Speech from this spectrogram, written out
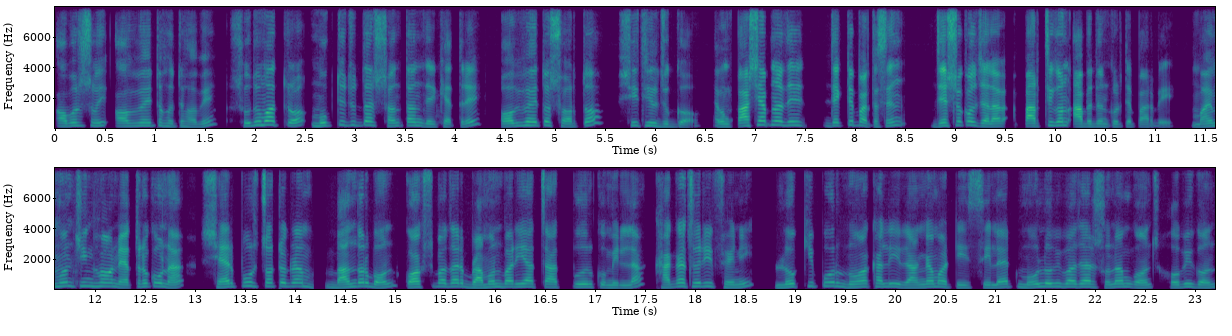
অবশ্যই অবিবাহিত হতে হবে। শুধুমাত্র মুক্তিযোদ্ধার সন্তানদের ক্ষেত্রে অবিবাহিত শর্ত শিথিলযোগ্য। এবং পাশে আপনাদের দেখতে পারতেছেন যে সকল জেলার প্রার্থীগণ আবেদন করতে পারবে। ময়মনসিংহ, নেত্রকোনা, শেরপুর, চট্টগ্রাম, বান্দরবন, কক্সবাজার, ব্রাহ্মণবাড়িয়া, চাঁদপুর, কুমিল্লা, খাগড়াছড়ি, ফেনী লক্ষ্মীপুর, নোয়াখালী, রাঙ্গামাটি, সিলেট, মৌলভীবাজার, সুনামগঞ্জ, হবিগঞ্জ,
